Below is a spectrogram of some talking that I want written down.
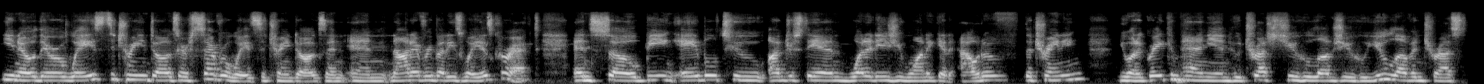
you know, there are ways to train dogs, there are several ways to train dogs, and, and not everybody's way is correct. And so being able to understand what it is you want to get out of the training, you want a great companion who trusts you, who loves you, who you love and trust.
